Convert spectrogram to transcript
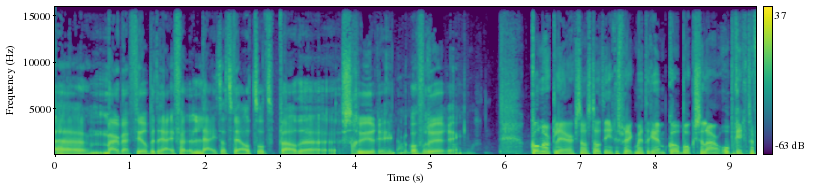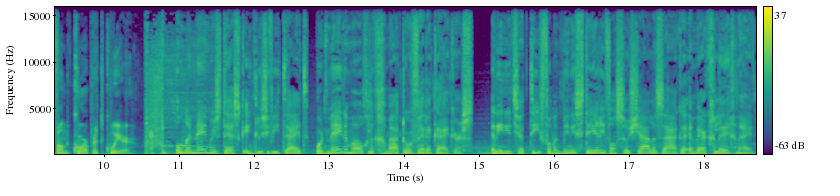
Uh, maar bij veel bedrijven leidt dat wel tot bepaalde schuring of reuring. Connor Clerks was dat in gesprek met Remco Bokselaar, oprichter van Corporate Queer. Ondernemersdesk Inclusiviteit wordt mede mogelijk gemaakt door Verderkijkers. Een initiatief van het ministerie van Sociale Zaken en Werkgelegenheid.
